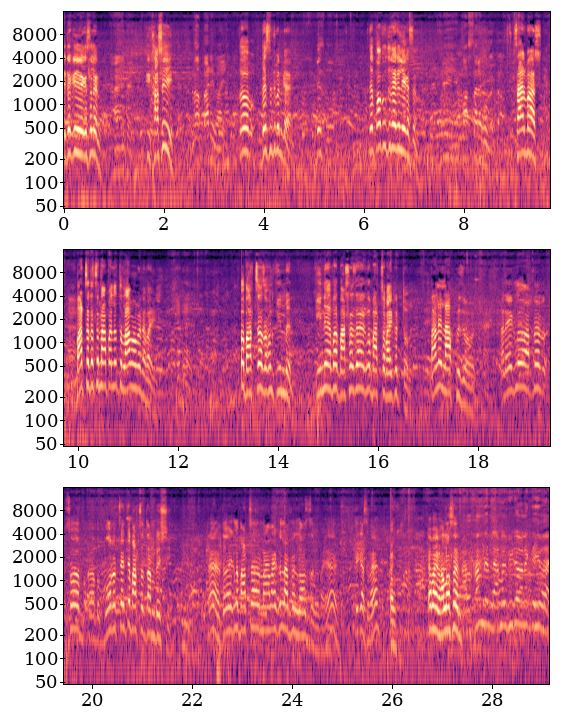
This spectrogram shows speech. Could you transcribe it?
এটা কি গেছিলেন? হ্যাঁ এটাই। কি খাসি? না পারি ভাই। তো বেশি দিবেন কে? বেচবো। তো কতদিন আগে নিয়ে গেছেন? চার মাস। বাচ্চা টাচ্চা না পাইলে তো লাভ হবে না ভাই। তো বাচ্চা যখন কিনবেন কিনে আবার বাসা যায় এগুলো বাচ্চা বাই করতে হবে। তাহলে লাভ খুঁজে পাবেন। মানে এগুলো আপনার বড় চাইতে বাচ্চার দাম বেশি। হ্যাঁ তো এগুলো বাচ্চা না বাই করলে আপনার লস যাবে ভাই হ্যাঁ। ঠিক আছে ভাই। এ ভাই ভালো আছেন? আলহামদুলিল্লাহ আমার ভিডিও অনেক দেখি ভাই।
